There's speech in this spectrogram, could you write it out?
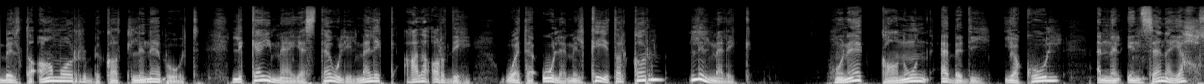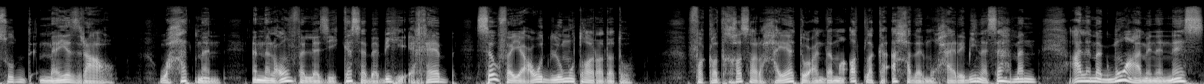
بالتآمر بقتل نابوت لكي ما يستولي الملك على أرضه وتؤول ملكية القرم للملك. هناك قانون أبدي يقول أن الإنسان يحصد ما يزرعه وحتما أن العنف الذي كسب به إخاب سوف يعود لمطاردته. فقد خسر حياته عندما أطلق أحد المحاربين سهما على مجموعة من الناس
